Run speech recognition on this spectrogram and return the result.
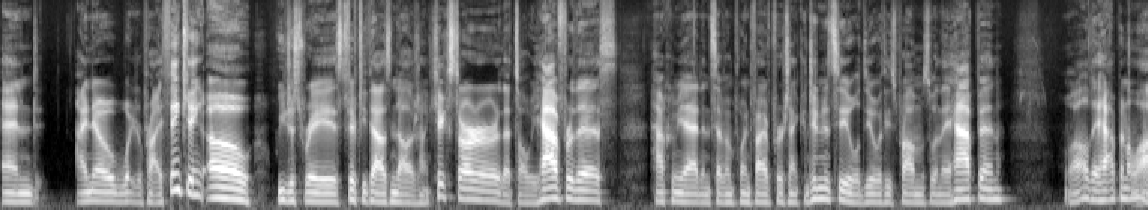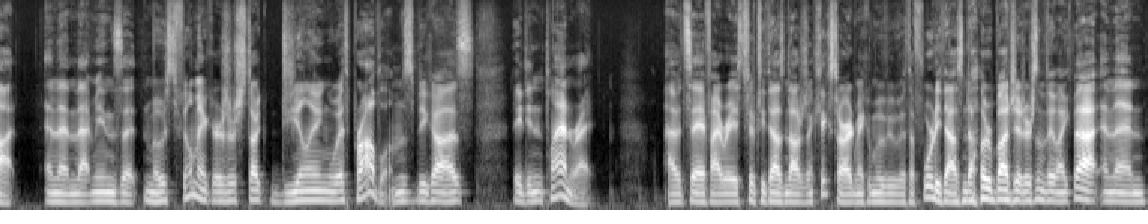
And I know what you're probably thinking. Oh, we just raised $50,000 on Kickstarter. That's all we have for this. How can we add in 7.5% contingency? We'll deal with these problems when they happen. Well, they happen a lot. And then that means that most filmmakers are stuck dealing with problems because they didn't plan right. I would say if I raised $50,000 on Kickstarter, I'd make a movie with a $40,000 budget or something like that. And then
